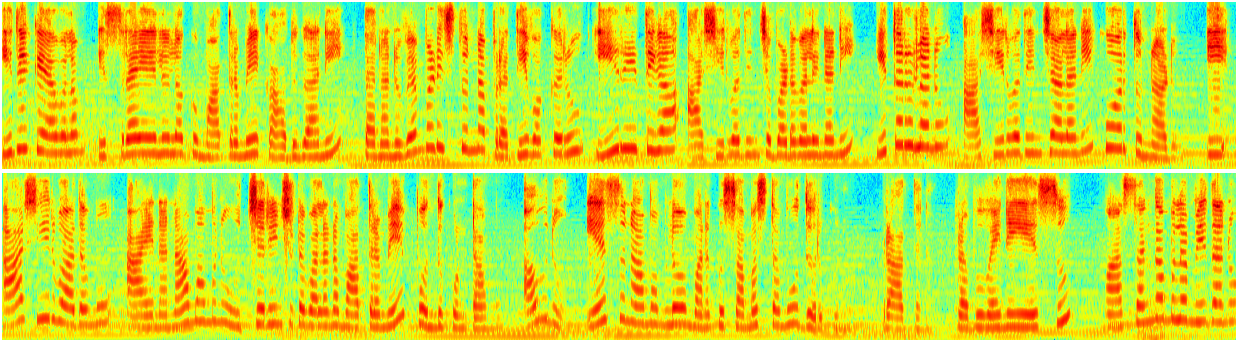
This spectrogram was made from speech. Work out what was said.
ఇది కేవలం ఇస్రాయేలులకు మాత్రమే కాదు గాని తనను వెంబడిస్తున్న ప్రతి ఒక్కరూ ఈ రీతిగా ఆశీర్వదించబడవలెనని ఇతరులను ఆశీర్వదించాలని కోరుతున్నాడు. ఈ ఆశీర్వాదము ఆయన నామమును ఉచ్చరించుట వలన మాత్రమే పొందుకుంటాము. అవును యేసు నామంలో మనకు సమస్తము దొరుకును. ప్రార్థన. ప్రభువైన యేసు మా సంఘముల మీదను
